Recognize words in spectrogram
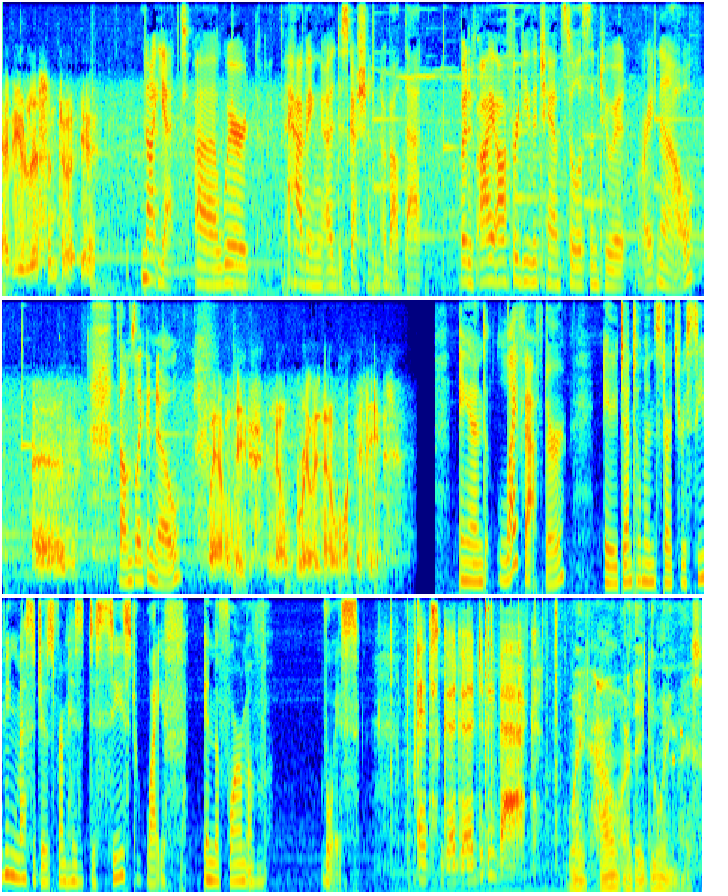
Have you listened to it yet? Not yet. Uh, we're having a discussion about that. But if I offered you the chance to listen to it right now, Um, sounds like a no. well, we don't really know what it is. And life after, a gentleman starts receiving messages from his deceased wife in the form of voice. It's good, good to be back. Wait, how are they doing this?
